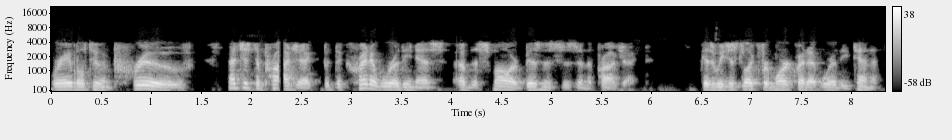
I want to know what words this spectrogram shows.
we're able to improve not just the project, but the credit worthiness of the smaller businesses in the project because we just look for more credit worthy tenants.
